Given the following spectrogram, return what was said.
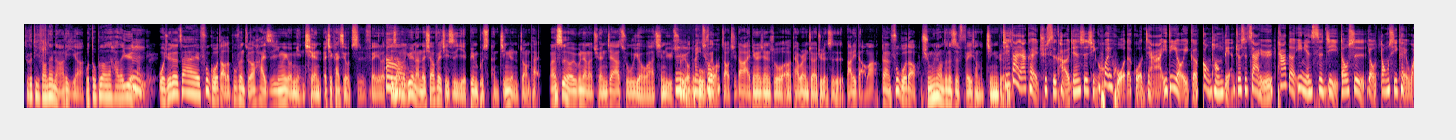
这个地方在哪里呀？我都不知道它在越南呢。嗯、我觉得在富国岛的部分，主要还是因为有免签，而且开始有直飞了。加上越南的消费其实也并不是很惊人的状态。蛮适合我们讲的全家出游啊，情侣出游的部分。嗯、早期大家一定会先说，呃，台湾人最爱去的是巴厘岛嘛。但富国岛询问量真的是非常的惊人。其实大家可以去思考一件事情：会火的国家一定有一个共同点，就是在于它的一年四季都是有东西可以玩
